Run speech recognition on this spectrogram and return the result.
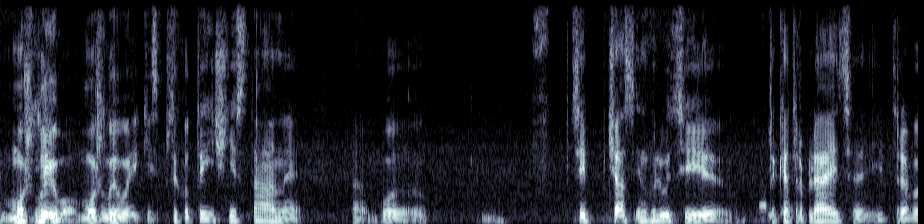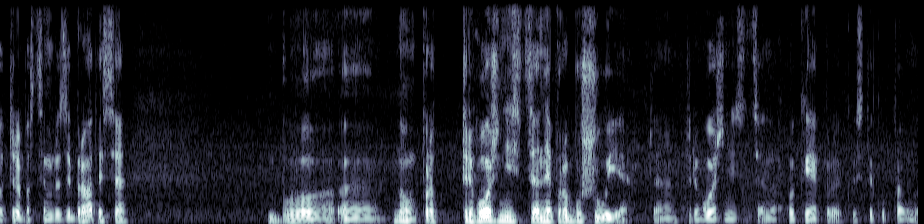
можливо, можливо, якісь психотичні стани. е, Бо в цей час інволюції таке трапляється, і треба, треба з цим розібратися. Бо е, ну, про тривожність це не про бушує. Та? Тривожність це навпаки про якусь таку певну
